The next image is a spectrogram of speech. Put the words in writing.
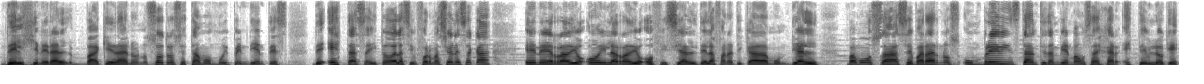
del general Baquedano. Nosotros estamos muy pendientes de estas y todas las informaciones acá en eh, Radio Hoy, la radio oficial de la Fanaticada Mundial. Vamos a separarnos un breve instante, también vamos a dejar este bloque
